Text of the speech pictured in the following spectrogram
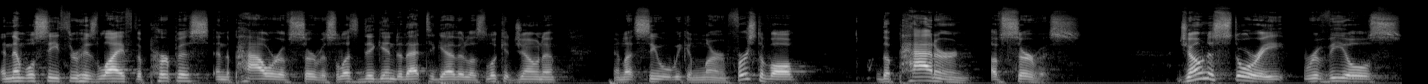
And then we'll see through his life the purpose and the power of service. So let's dig into that together. Let's look at Jonah and let's see what we can learn. First of all, the pattern of service. Jonah's story reveals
